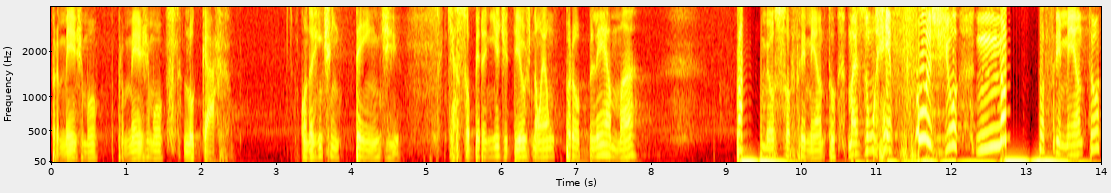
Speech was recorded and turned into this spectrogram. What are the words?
para o mesmo, mesmo lugar. Quando a gente entende que a soberania de Deus não é um problema para o meu sofrimento, mas um refúgio no sofrimento,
